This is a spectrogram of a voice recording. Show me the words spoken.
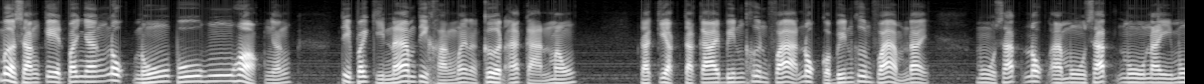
เมื่อสังเกตไปยังนกหนูปูหูหอกหยังที่ไปกินน้ำที่ขังไว้นะเกิดอาการเมาตะเกียกตะกายบินขึ้นฟ้านกก็บินขึ้นฟ้ามันได้หมูสัตว์นกอะหมูสัตว์หมูในหมู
